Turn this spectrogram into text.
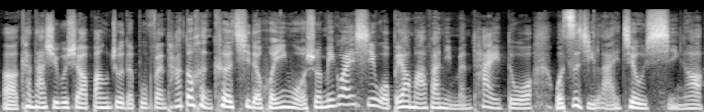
呃，看他需不需要帮助的部分，他都很客气的回应我说：“没关系，我不要麻烦你们太多，我自己来就行啊。”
